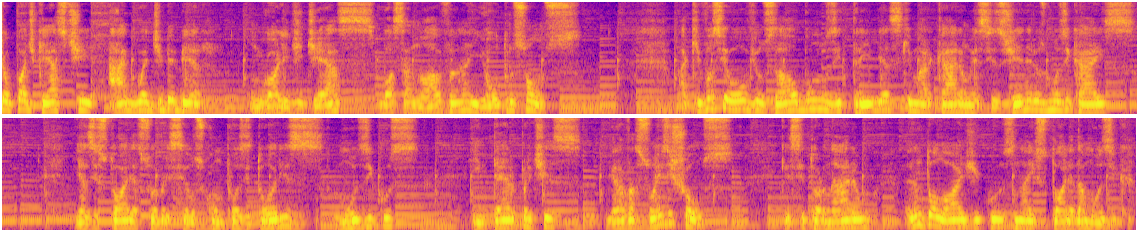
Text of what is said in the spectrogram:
Este é o podcast Água de Beber, um gole de jazz, bossa nova e outros sons. Aqui você ouve os álbuns e trilhas que marcaram esses gêneros musicais e as histórias sobre seus compositores, músicos, intérpretes, gravações e shows que se tornaram antológicos na história da música.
